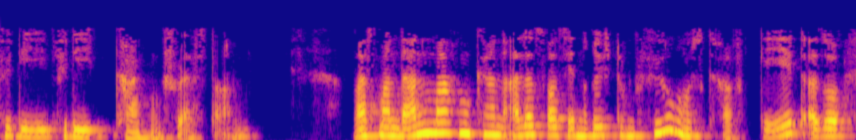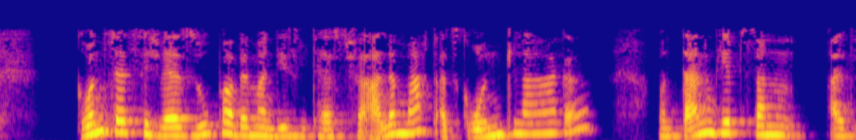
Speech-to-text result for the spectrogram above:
für die für die Krankenschwestern. Was man dann machen kann, alles was in Richtung Führungskraft geht, also grundsätzlich wäre es super, wenn man diesen Test für alle macht als Grundlage. Und dann gibt's dann als,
